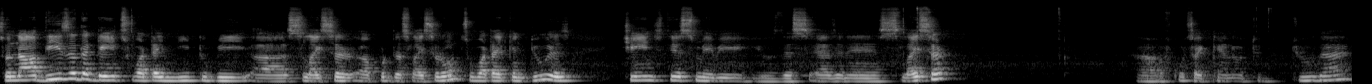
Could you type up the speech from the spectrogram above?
so now these are the dates what I need to be uh, slicer uh, put the slicer on. So what I can do is change this maybe use this as a slicer. Uh, of course I cannot do that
